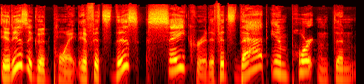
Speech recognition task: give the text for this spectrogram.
it is a good point. If it's this sacred, if it's that important, then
